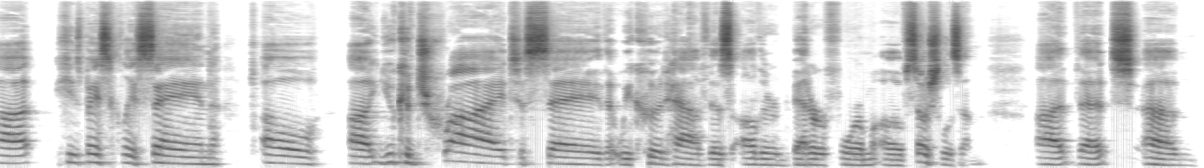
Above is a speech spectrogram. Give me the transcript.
uh, he's basically saying, "Oh." Uh, you could try to say that we could have this other better form of socialism uh, that um,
